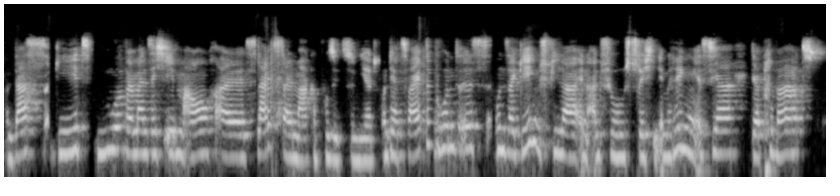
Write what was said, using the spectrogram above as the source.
Und das geht nur, wenn man sich eben auch als Lifestyle-Marke positioniert. Und der zweite Grund ist, unser Gegenspieler in Anführungsstrichen im Ring ist ja der privat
